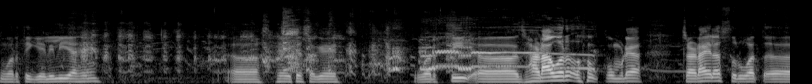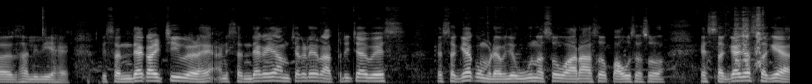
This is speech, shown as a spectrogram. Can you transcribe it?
वरती गेलेली आहे. हे इथे सगळे वरती झाडावर कोंबड्या चढायला सुरुवात झालेली आहे. ही संध्याकाळची वेळ आहे आणि संध्याकाळी आमच्याकडे रात्रीच्या वेळेस या सगळ्या कोंबड्या म्हणजे ऊन असो वारा असो पाऊस असो हे सगळ्याच्या सगळ्या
